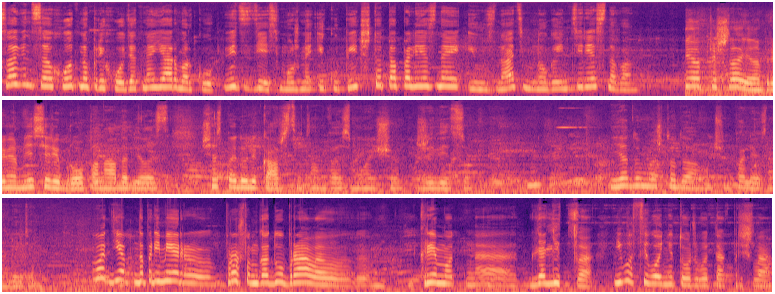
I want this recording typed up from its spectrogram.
Славянцы охотно приходят на ярмарку, ведь здесь можно и купить что-то полезное, и узнать много интересного. Я пришла, я, например, мне серебро понадобилось. Сейчас пойду лекарство там возьму еще, живицу. Я думаю, что да, очень полезно людям. Вот я, например, в прошлом году брала э, крем для лица. И вот сегодня тоже вот так пришла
